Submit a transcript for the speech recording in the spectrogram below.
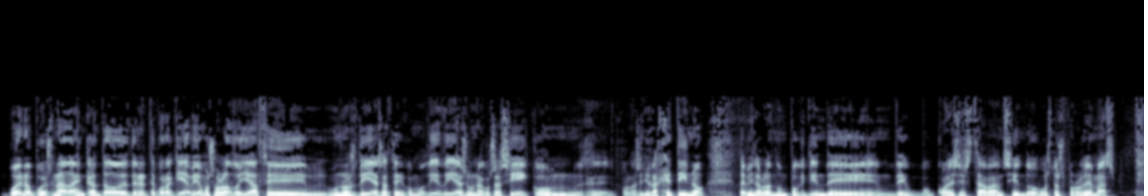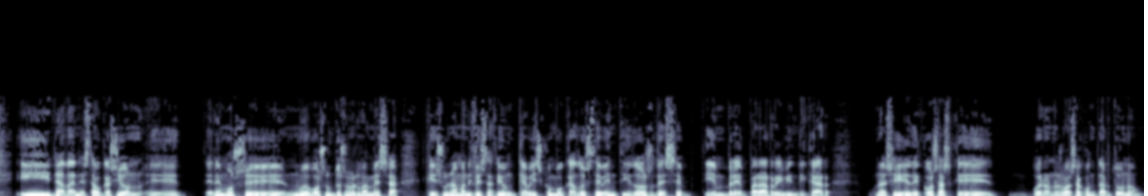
Bueno, pues nada, encantado de tenerte por aquí. Habíamos hablado ya hace unos días, hace como 10 días, una cosa así, con, eh, con la señora Getino, también hablando un poquitín de, de, cuáles estaban siendo vuestros problemas. Y nada, en esta ocasión eh, tenemos eh, nuevo asunto sobre la mesa, que es una manifestación que habéis convocado este 22 de septiembre para reivindicar una serie de cosas que, bueno, nos vas a contar tú, ¿no?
